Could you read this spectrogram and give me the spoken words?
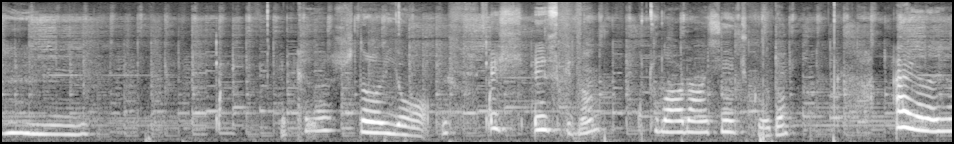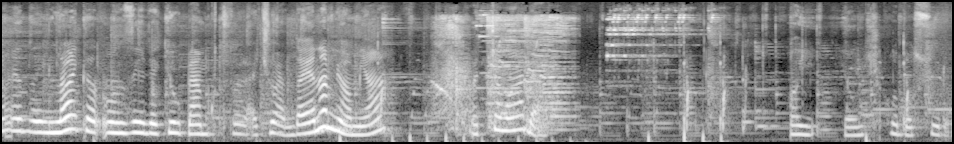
Hmm. Arkadaşlar ya es, eskiden kutulardan şey çıkıyordu. Arkadaşlar like atmanıza gerek yok. Ben kutuları açıyorum. Dayanamıyorum ya. Açacağım abi. Ay yanlışlıkla basıyorum.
